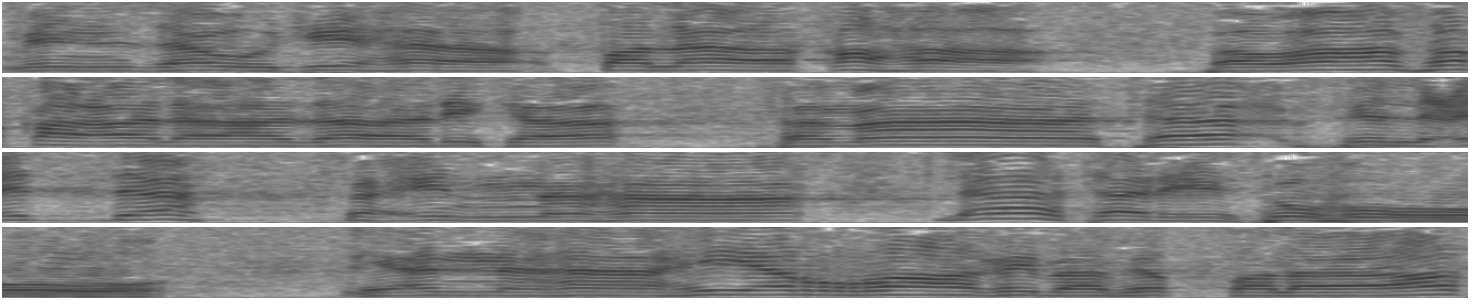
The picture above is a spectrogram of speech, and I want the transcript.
من زوجها طلاقها فوافق على ذلك. فمات في العدة فإنها لا ترثه. لأنها هي الراغبة في الطلاق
